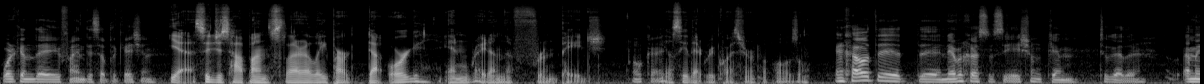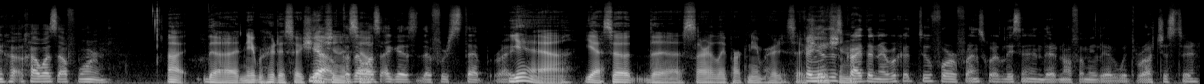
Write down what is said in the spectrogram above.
where can they find this application? Yeah, so just hop on slatterypark.org and right on the front page, Okay. you'll see that request for proposal. And how the the neighborhood association came together? I mean, how, how was that formed? Uh, the neighborhood association. Yeah, because that was, I guess, the first step, right? Yeah, yeah. So the Slattery Park Neighborhood Association. Can you describe the neighborhood too for friends who are listening and they're not familiar with Rochester?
